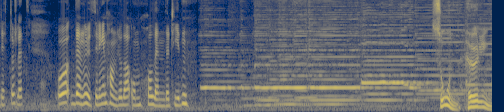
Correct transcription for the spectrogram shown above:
Rett og slett. Og denne utstillingen handler jo da om hollendertiden. Son, Hølen,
